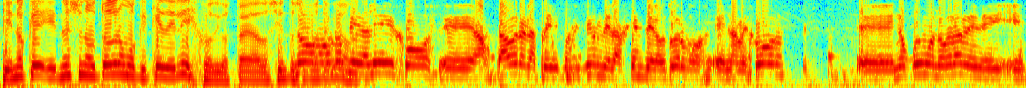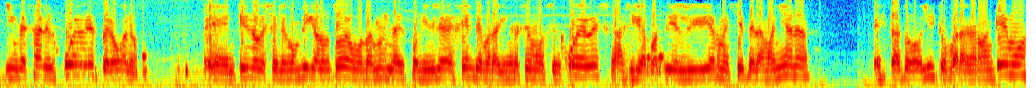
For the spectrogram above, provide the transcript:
Que no quede, no es un autódromo que quede lejos, digo, está a 250 No, no queda lejos. eh, hasta ahora la predisposición de la gente del autódromo es la mejor. Eh, no pudimos lograr ingresar el jueves, pero bueno, eh, entiendo que se le complica al autódromo también la disponibilidad de gente para que ingresemos el jueves. Así que a partir del viernes 7 de la mañana está todo listo para que arranquemos.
